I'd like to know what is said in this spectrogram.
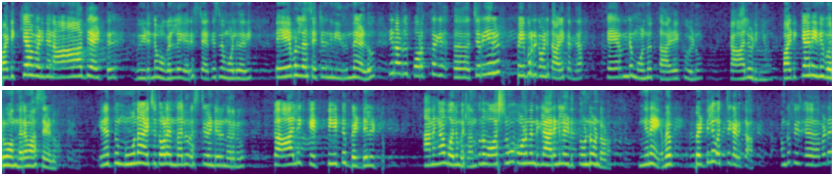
പഠിക്കാൻ വേണ്ടി ഞാൻ ആദ്യമായിട്ട് വീടിന്റെ മുകളിൽ കയറി സ്റ്റേർക്കേസിന്റെ മുകളിൽ കയറി ടേബിളിലെ സെറ്റ് ചെയ്ത് ഇങ്ങനെ ഇരുന്നേ ഉള്ളൂ. ഇതിനടുത്ത് പുറത്തേക്ക് ഏഹ്, ചെറിയൊരു പേപ്പർ എടുക്കാൻ വേണ്ടി താഴേക്ക് ഇറങ്ങിയ സ്റ്റെയറിന്റെ മുകളിൽ നിന്ന് താഴേക്ക് വീണു കാലൊടിഞ്ഞു. പഠിക്കാൻ ഇനി വെറും ഒന്നര മാസമേ ഉള്ളൂ. ഇതിനകത്ത് മൂന്നാഴ്ചത്തോളം എന്തായാലും റെസ്റ്റ് വേണ്ടി വരും പറഞ്ഞു. കാൽ കെട്ടിയിട്ട് ബെഡിലിട്ടു. അനങ്ങാൻ പോലും പറ്റില്ല. നമുക്കൊന്ന് വാഷ്റൂമിൽ പോകണമെന്നുണ്ടെങ്കിൽ ആരെങ്കിലും എടുത്തുകൊണ്ട് കൊണ്ടുപോകണം. ഇങ്ങനെ ബെഡിൽ ഒറ്റ കിടക്കാം നമുക്ക് അവിടെ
